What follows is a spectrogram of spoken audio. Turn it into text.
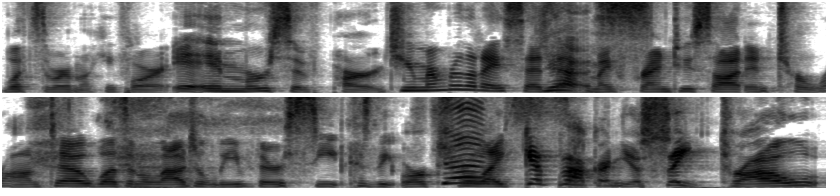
what's the word I'm looking for? I- immersive part. Do you remember that I said that my friend who saw it in Toronto wasn't allowed to leave their seat because the orcs were like, "Get back on your seat, Tro."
